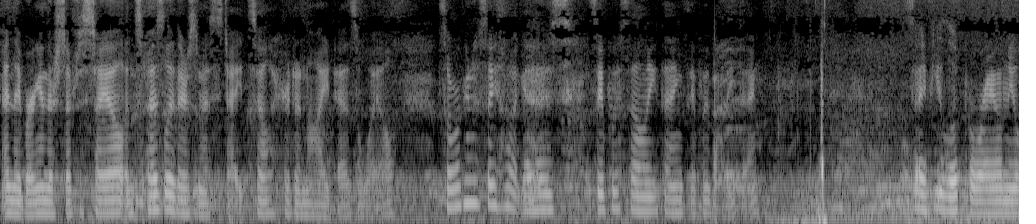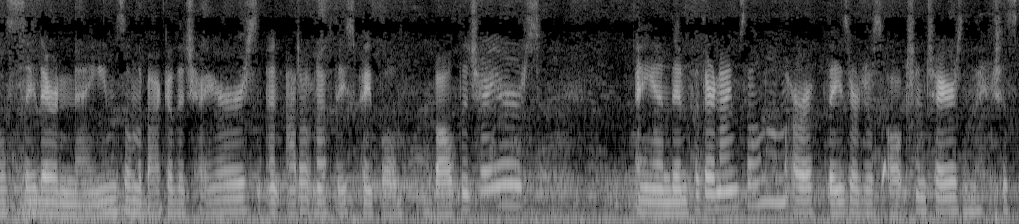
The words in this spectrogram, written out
and they bring in their stuff to sale. And supposedly there's an estate sale here tonight as well. So we're to see how it goes, see if we sell anything, see if we buy anything. So if you look around, you'll see their names on the back of the chairs. And I don't know if these people bought the chairs and then put their names on them, or if these are just auction chairs and they've just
